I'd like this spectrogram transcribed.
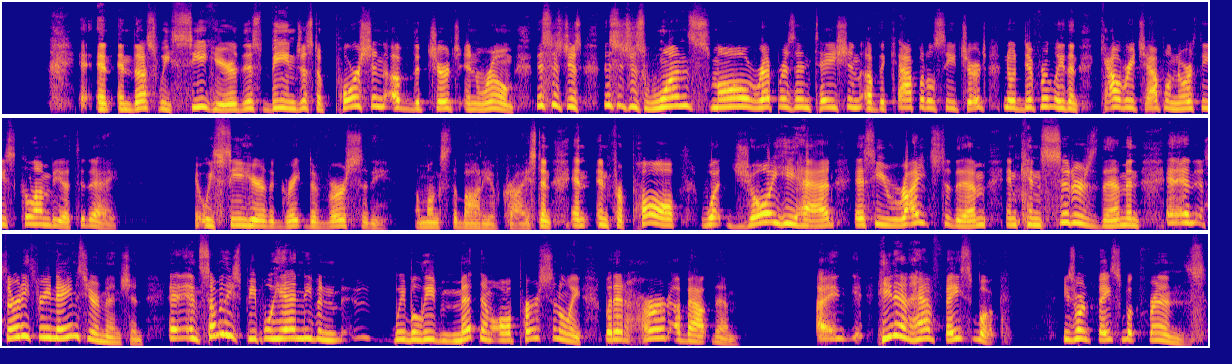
And, and thus we see here this being just a portion of the church in Rome. This is just this is just one small representation of the capital C church, no differently than Calvary Chapel, Northeast Columbia today. Yet we see here the great diversity amongst the body of Christ. And, and, and for Paul, what joy he had as he writes to them and considers them. And, and, and 33 names here mentioned. And, and some of these people he hadn't even we believe, met them all personally, but had heard about them. I, he didn't have Facebook. These weren't Facebook friends.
